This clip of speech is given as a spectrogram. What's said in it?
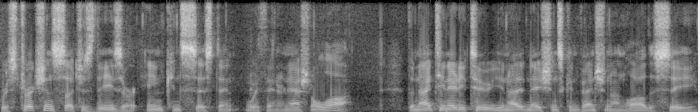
Restrictions such as these are inconsistent with international law. The 1982 United Nations Convention on Law of the Sea,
